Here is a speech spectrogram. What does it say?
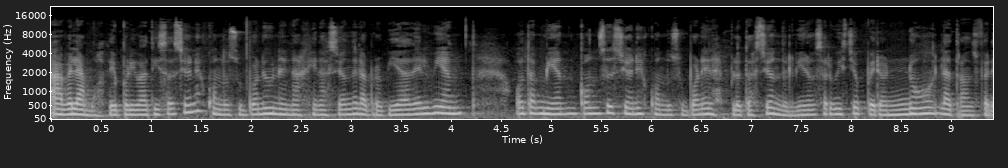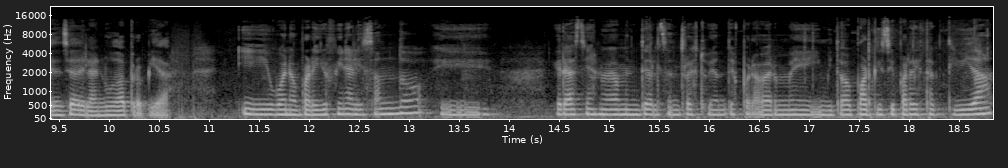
Hablamos de privatizaciones cuando supone una enajenación de la propiedad del bien o también concesiones cuando supone la explotación del bien o servicio pero no la transferencia de la nuda propiedad. Y bueno, para ir finalizando, eh, Gracias nuevamente al Centro de Estudiantes por haberme invitado a participar de esta actividad.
